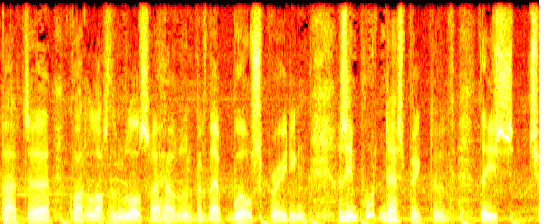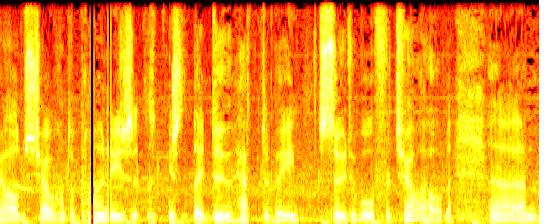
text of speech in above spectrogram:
but uh, quite a lot of them will also have a little bit of that Welsh breeding. As an important aspect of these child show hunter ponies is that they do have to be suitable for child. Um,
